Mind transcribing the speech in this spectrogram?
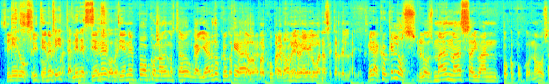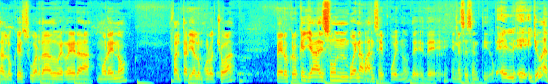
Sí, Pero- sí, tiene, Sí, también es- tiene, es joven. tiene poco, no ha demostrado. Gallardo creo No, que pues ha- va para recuperó afuera, nivel. ya lo van a sacar del Ajax. Mira, creo que los, los más, más ahí van poco a poco, ¿no? O sea, lo que es Guardado, Herrera, Moreno, faltaría a lo mejor Ochoa, pero creo que ya es un buen avance, pues, ¿no? De, de, en ese sentido. El, eh, yo a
